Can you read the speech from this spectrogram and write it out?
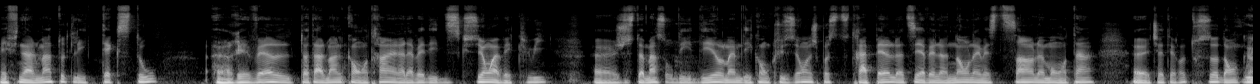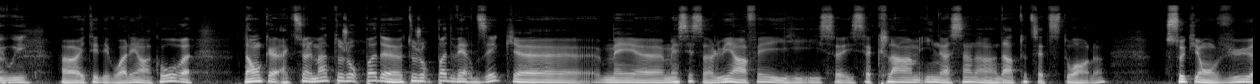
Mais finalement, tous les textos euh, révèlent totalement le contraire. Elle avait des discussions avec lui, euh, justement sur des deals, même des conclusions. Je ne sais pas si tu te rappelles, là, il y avait le nom de l'investisseur, le montant, euh, etc. Tout ça, donc, Oui, oui. a été dévoilé en cours. Donc, actuellement, toujours pas de, toujours pas de verdict, mais, mais c'est ça. Lui, en fait, il, il se, il se clame innocent dans, dans toute cette histoire-là. Ceux qui ont vu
